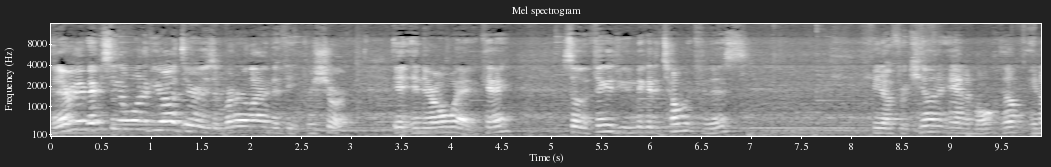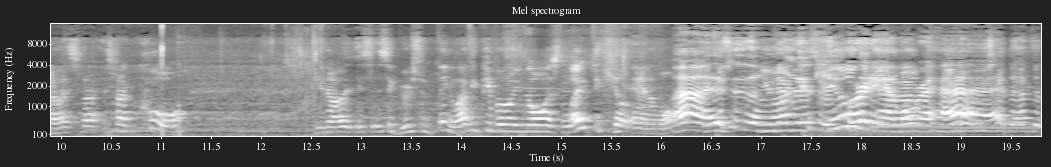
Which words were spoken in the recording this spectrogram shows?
and every, every single one of you out there is a murderer, liar, and thief, for sure, in, in their own way, okay? So the thing is, you can make an atonement for this, you know, for killing an animal. You know, it's not, it's not cool. You know, it's, it's a gruesome thing. A lot of you people don't even know what it's like to kill an animal. Ah, this is the you never longest killed an recording I've animal. ever You always had. had to have to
